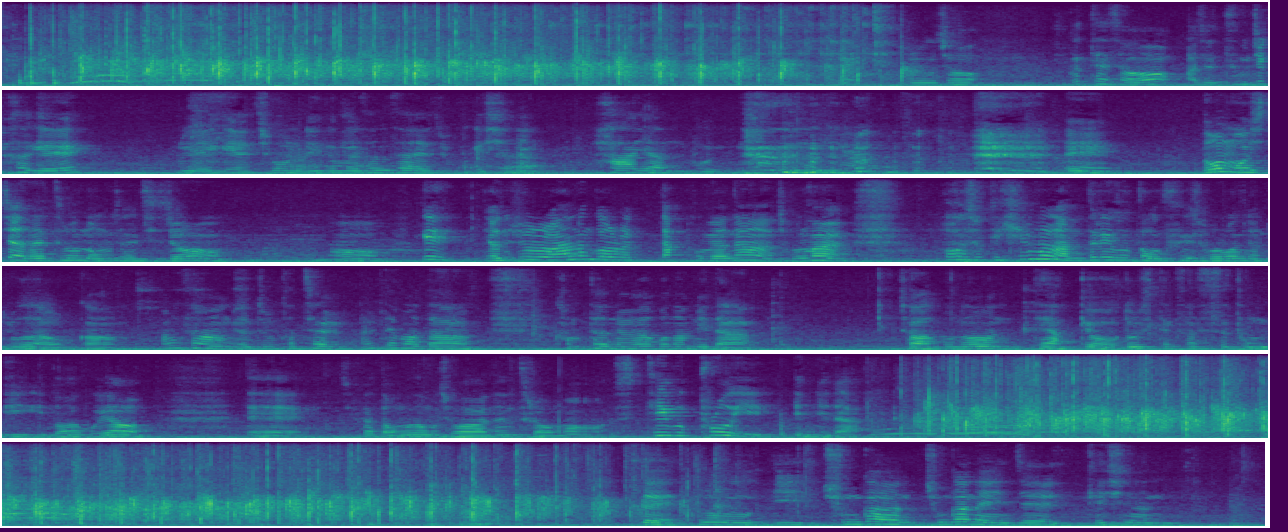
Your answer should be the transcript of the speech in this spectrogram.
네, 그리고 저 끝에서 아주 듬직하게 우리에게 좋은 리듬을 선사해주고 계시는 하얀 분. 네, 너무 멋있잖아요. 드럼 너무 잘 치죠. 어, 이게 연주를 하는 거를 딱 보면은 정말 아 저렇게 힘을 안 들이고도 어떻게 저런 연주가 나올까? 항상 연주를 같이 할, 할 때마다 감탄을 하곤 합니다. 저하고는 대학교 노스텍사스 동기이기도 하고요. 네. 제가 너무너무 좋아하는 드러머 스티브 프로이입니다 네 그리고 이 중간 중간에 이제 계시는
